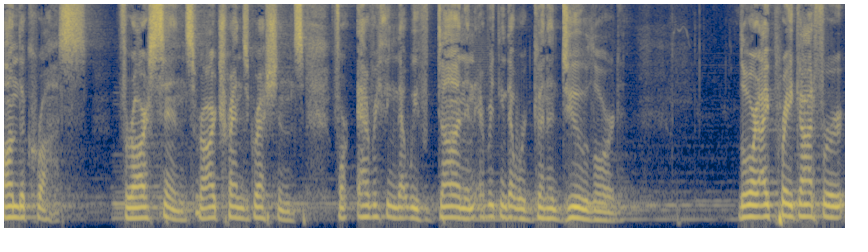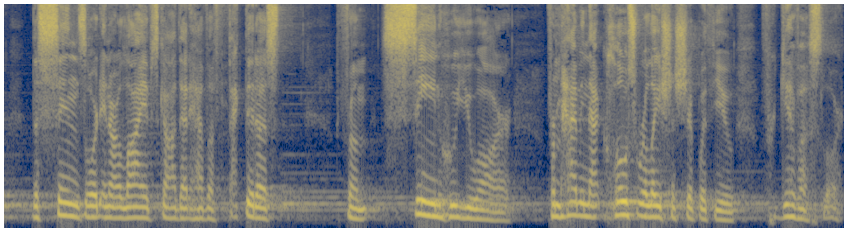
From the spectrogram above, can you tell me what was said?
on the cross for our sins, for our transgressions, for everything that we've done and everything that we're going to do, Lord. Lord, I pray, God, for the sins, Lord, in our lives, God, that have affected us from seeing who you are, from having that close relationship with you. Forgive us, Lord.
